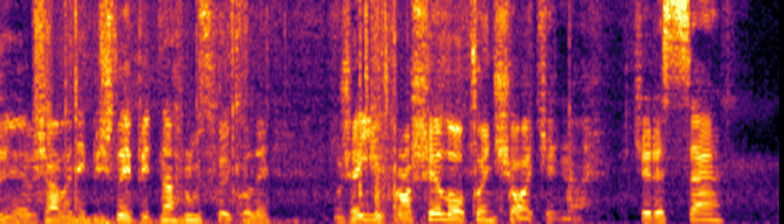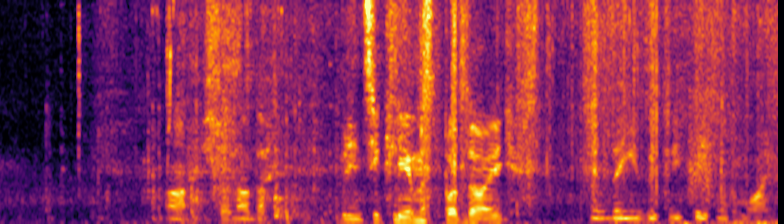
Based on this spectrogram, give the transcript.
вже вони пішли під нагрузкою, коли вже її прошило окончательно. Через це. А, ще треба. Блін, ці клеми спадають. Треба їх закріпити нормально.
